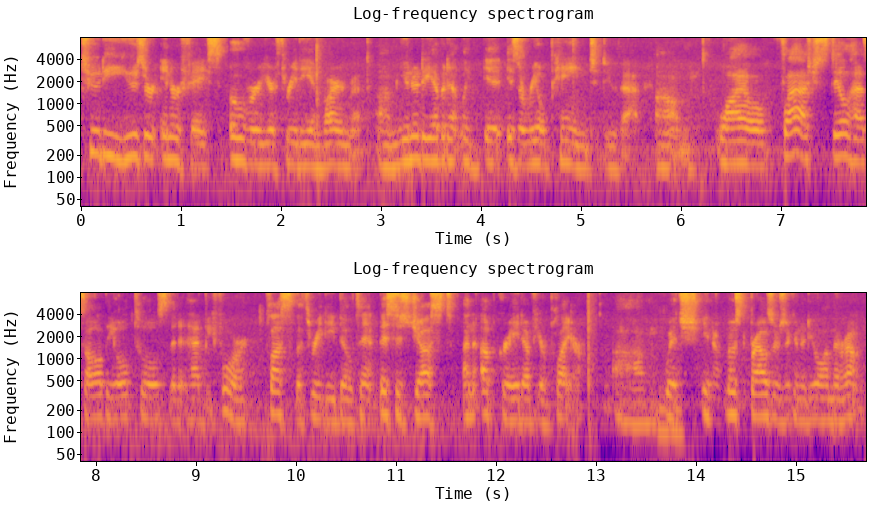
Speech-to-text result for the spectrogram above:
2D user interface over your 3D environment. Um, Unity evidently is a real pain to do that. Um, Um, while Flash still has all the old tools that it had before, plus the 3D built in. This is just an upgrade of your player, um, mm-hmm. which you know most browsers are going to do on their own.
